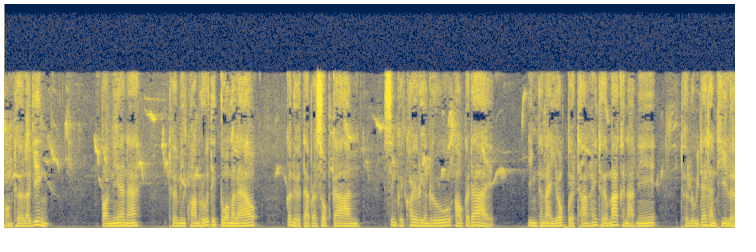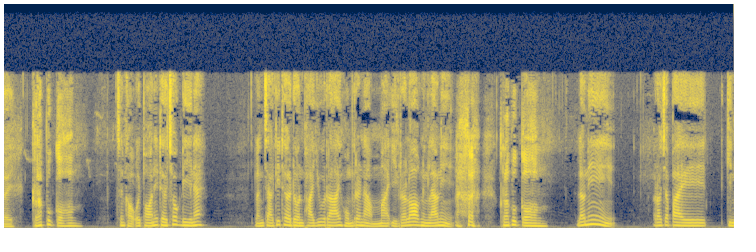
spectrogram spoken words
ของเธอแล้วยิ่ง ตอนนี้นะ เธอมีความรู้ติดตัวมาแล้ว ก็เหลือแต่ประสบการณ์ ซึ่งค่อยๆ เรียนรู้เอาก็ได้ ยิ่งทานนายกเปิดทางให้เธอมากขนาดนี้ เธอลุยได้ทันทีเลย ครับผู้กอง ฉันขออวยพรให้เธอโชคดีนะ หลังจากที่เธอโดนพายุร้ายโหมกระหน่ำมาอีกระลอกหนึ่งแล้วนี่ ครับผู้กอง แล้วนี่เราจะไปกิน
